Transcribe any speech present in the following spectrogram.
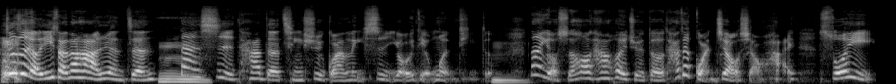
就是有遗传到他的认真，嗯、但是他的情绪管理是有一点问题的。嗯、那有时候他会觉得他在管教小孩，所以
